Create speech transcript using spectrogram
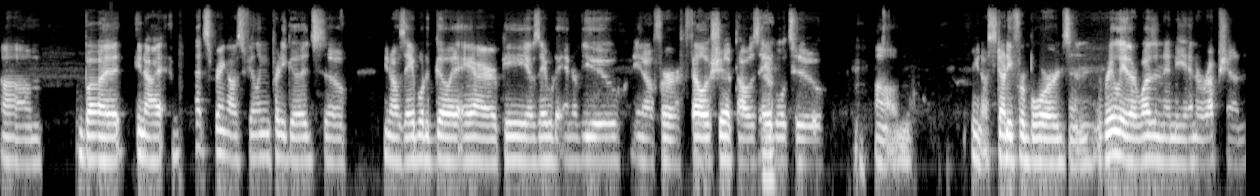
Um, but you know I, that spring I was feeling pretty good, so you know I was able to go to AIRP. I was able to interview you know for fellowship. I was Yeah. able to um, you know study for boards and really there wasn't any interruption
